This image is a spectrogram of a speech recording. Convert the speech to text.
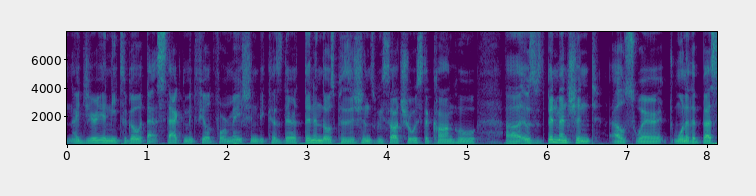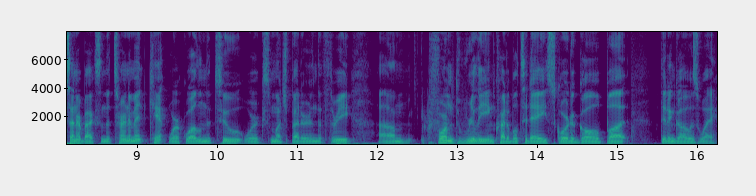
Nigeria need to go with that stacked midfield formation because they're thin in those positions. We saw Troost-Ekong, who uh, it was been mentioned elsewhere, one of the best center backs in the tournament, can't work well in the two, works much better in the three. Um, performed really incredible today, scored a goal, but didn't go his way.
